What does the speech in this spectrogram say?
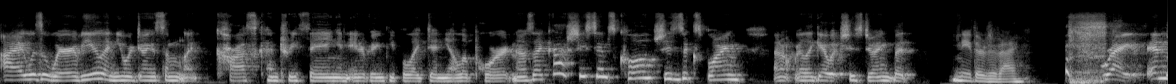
I was aware of you and you were doing some like cross country thing and interviewing people like Danielle Laporte. And I was like, oh, she seems cool. She's exploring. I don't really get what she's doing, but neither did I. right. And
